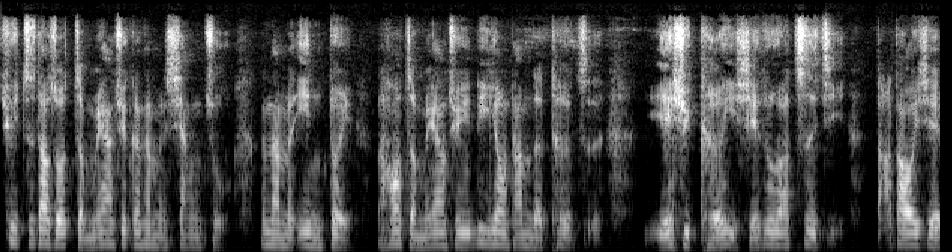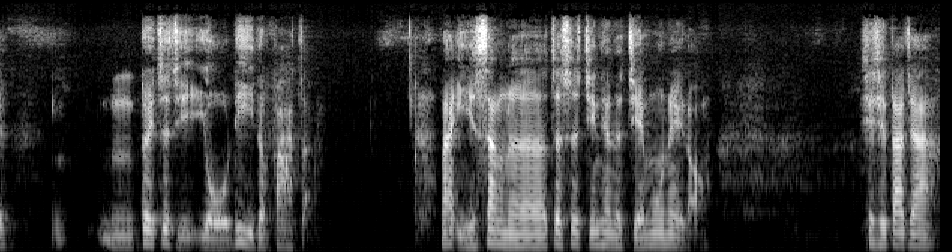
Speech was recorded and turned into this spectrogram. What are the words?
去知道说怎么样去跟他们相处，跟他们应对，然后怎么样去利用他们的特质，也许可以协助到自己达到一些。嗯，对自己有利的发展。那以上呢，这是今天的节目内容。谢谢大家。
